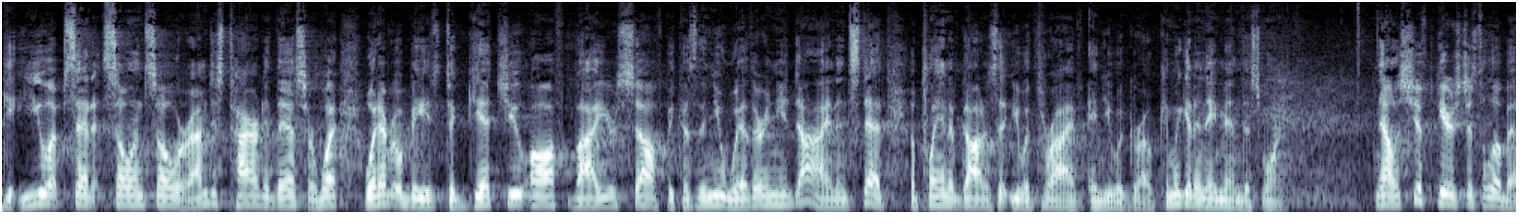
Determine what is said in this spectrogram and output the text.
get you upset at so and so, or I'm just tired of this, or what, whatever it would be, is to get you off by yourself because then you wither and you die. And instead, the plan of God is that you would thrive and you would grow. Can we get an amen this morning? Now, let's shift gears just a little bit.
